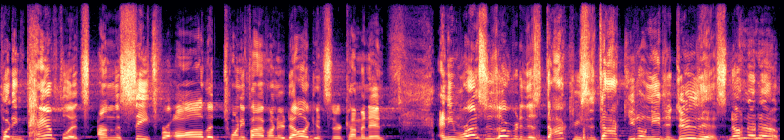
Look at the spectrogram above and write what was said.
putting pamphlets on the seats for all the 2,500 delegates that are coming in. And he rushes over to this doctor. He says, Doc, you don't need to do this. No, no, no.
